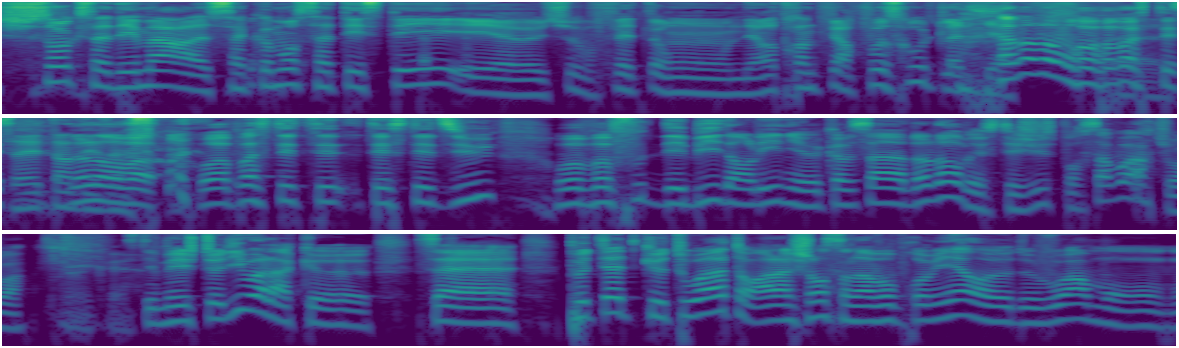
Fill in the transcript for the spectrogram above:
je sens que ça démarre, ça commence à tester et euh, en fait, on est en train de faire fausse route là. Ah non non, on va pas Euh, se te- ça va être un non, non, on va, on va pas se te- tester dessus, on va pas foutre des bides en ligne comme ça. Non non, mais c'était juste pour savoir, tu vois. Ok. C'était- Mais je te dis voilà que ça peut-être que toi t'auras la chance en avant-première euh, de voir mon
